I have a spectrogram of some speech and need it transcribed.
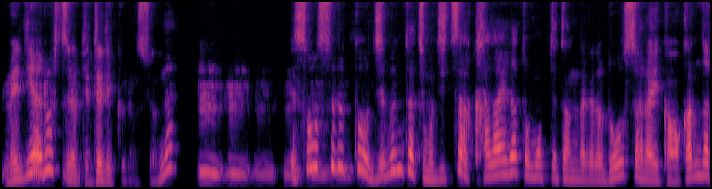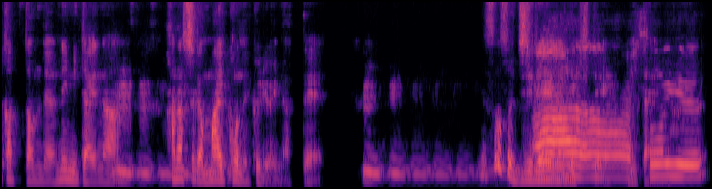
メディア露出によって出てくるんですよね。でそうすると、自分たちも実は課題だと思ってたんだけど、どうしたらいいか分かんなかったんだよね、みたいな話が舞い込んでくるようになって、でそうすると事例ができて。そういう、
